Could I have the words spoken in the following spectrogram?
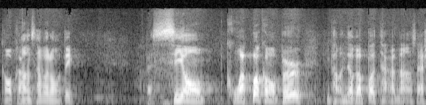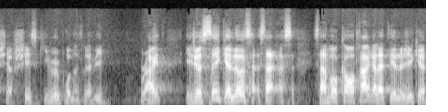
comprendre sa volonté. Parce que si on ne croit pas qu'on peut, ben, on n'aura pas tendance à chercher ce qu'il veut pour notre vie. Right? Et je sais que là, ça, ça- ça- va contraire à la théologie que,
